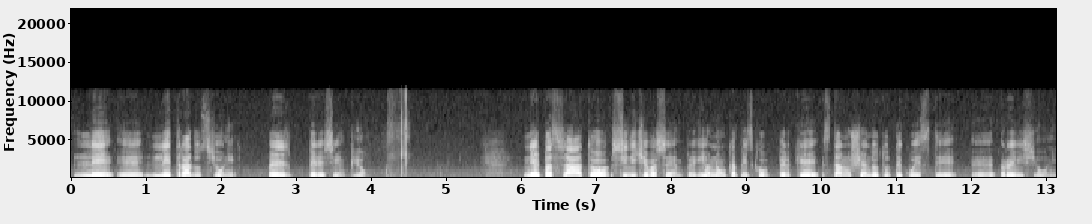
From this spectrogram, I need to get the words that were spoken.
le, eh, le traduzioni? Per, per esempio, nel passato si diceva sempre, io non capisco perché stanno uscendo tutte queste eh, revisioni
